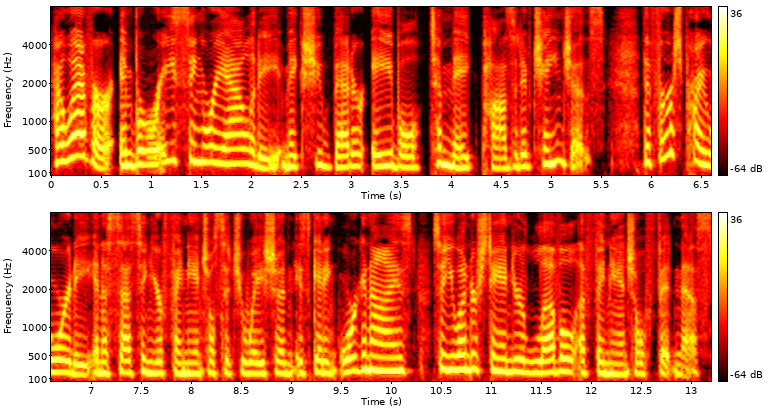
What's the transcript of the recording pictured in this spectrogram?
However, embracing reality makes you better able to make positive changes. The first priority in assessing your financial situation is getting organized so you understand your level of financial fitness.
